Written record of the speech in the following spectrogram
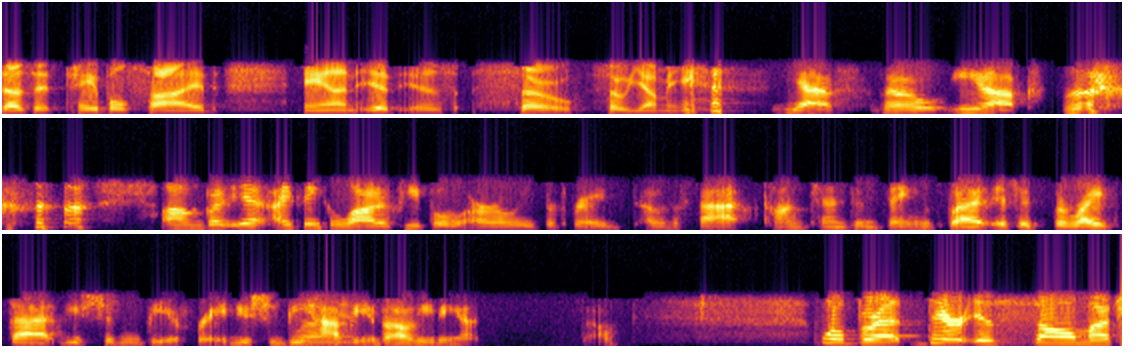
does it tableside and it is so so yummy. Yes. So eat up. um, but yeah, I think a lot of people are always afraid of the fat content and things. But if it's the right fat, you shouldn't be afraid. You should be Right. happy about eating it. So well, Brett, there is so much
